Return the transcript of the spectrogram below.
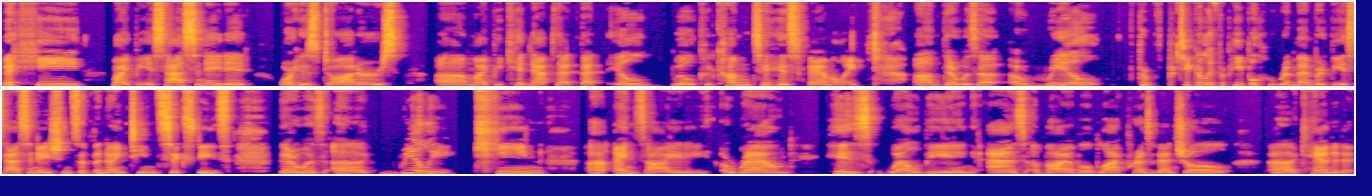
that he might be assassinated or his daughters uh, might be kidnapped, that, that ill will could come to his family. Um, there was a, a real particularly for people who remembered the assassinations of the 1960s, there was a really keen uh, anxiety around his well being as a viable Black presidential uh, candidate.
